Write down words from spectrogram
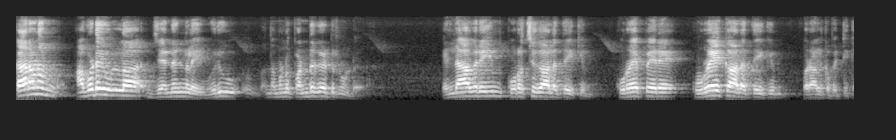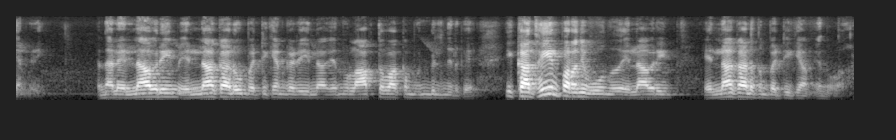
കാരണം അവിടെയുള്ള ജനങ്ങളെയും ഒരു നമ്മൾ പണ്ട് കേട്ടിട്ടുണ്ട് എല്ലാവരെയും കുറച്ചു കാലത്തേക്കും കുറേ പേരെ കുറേ കാലത്തേക്കും ഒരാൾക്ക് പറ്റിക്കാൻ കഴിയും. എന്നാൽ എല്ലാവരെയും എല്ലാ കാലവും പറ്റിക്കാൻ കഴിയില്ല എന്നുള്ള ആപ്തവാക്കം മുൻപിൽ നിൽക്കുക ഈ കഥയിൽ പറഞ്ഞു പോകുന്നത് എല്ലാവരെയും എല്ലാ കാലത്തും പറ്റിക്കാം എന്നുള്ളതാണ്.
